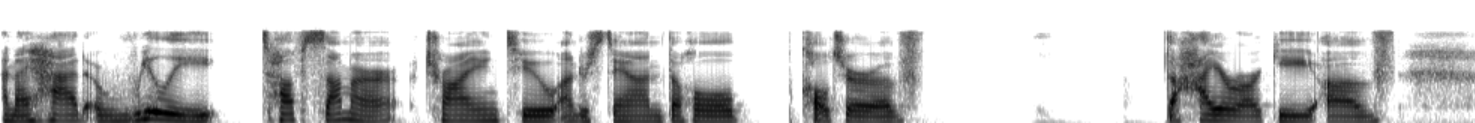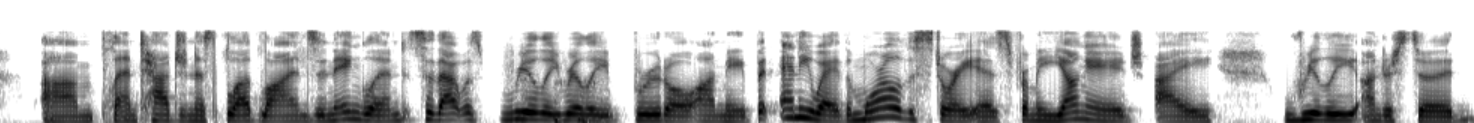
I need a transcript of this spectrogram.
And I had a really tough summer trying to understand the whole culture of the hierarchy of um, Plantagenous bloodlines in England. So that was really, really brutal on me. But anyway, the moral of the story is from a young age, I really understood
